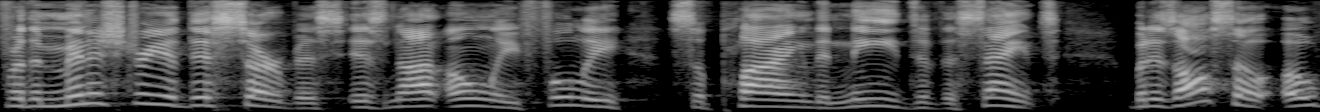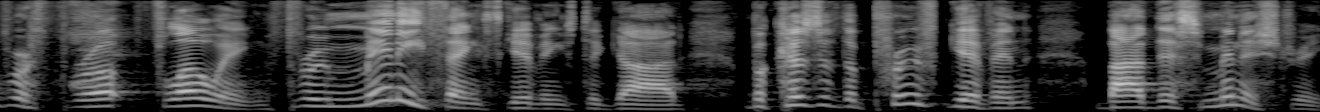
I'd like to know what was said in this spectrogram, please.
For the ministry of this service is not only fully supplying the needs of the saints, but is also overflowing through many thanksgivings to God because of the proof given by this ministry.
